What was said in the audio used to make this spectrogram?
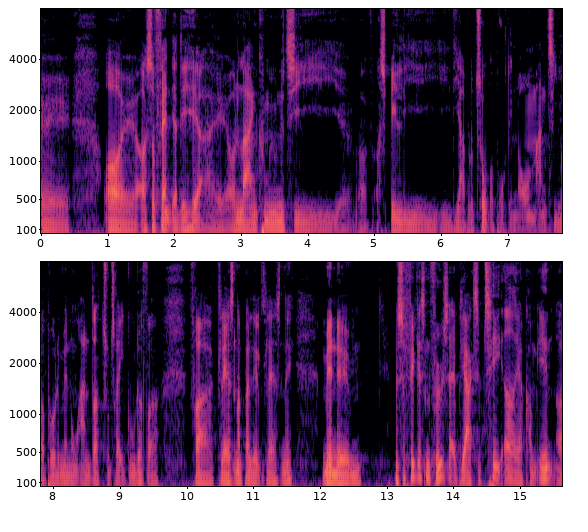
Øh, og, øh, og så fandt jeg det her øh, online community øh, og, og spil i, i, i Diablo 2 og brugte enormt mange timer på det med nogle andre to-tre gutter fra, fra klassen og parallelklassen. Ikke? Men, øh, men så fik jeg sådan en følelse af at blive accepteret, og jeg kom ind, og,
